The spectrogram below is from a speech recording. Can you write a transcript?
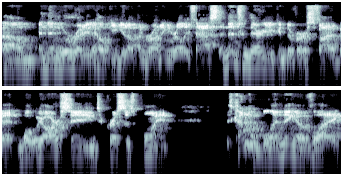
Um, and then we're ready to help you get up and running really fast. And then from there, you can diversify a bit. And what we are seeing, to Chris's point, is kind of a blending of like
